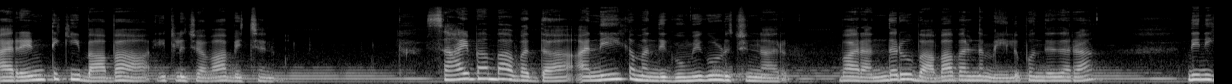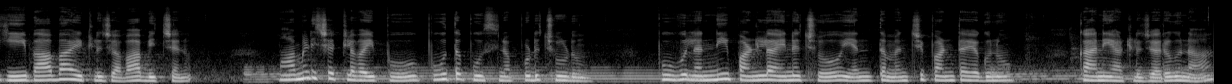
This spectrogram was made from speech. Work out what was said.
ఆ రెంటికి బాబా ఇట్లు జవాబిచ్చాను. సాయిబాబా వద్ద అనేక మంది గుమిగూడుచున్నారు. వారందరూ బాబా వలన మేలు పొందేదరా? దీనికి బాబా ఇట్లు జవాబిచ్చను. మామిడి చెట్ల వైపు పూత పూసినప్పుడు చూడు. పువ్వులన్నీ పండ్లు అయినచో ఎంత మంచి పంట ఎగును. కానీ అట్లు జరుగునా?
